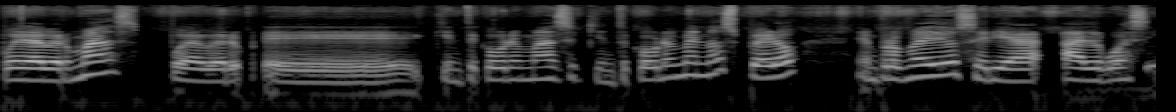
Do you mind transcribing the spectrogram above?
Puede haber más, puede haber eh, quien te cobre más y quien te cobre menos, pero en promedio sería algo así.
